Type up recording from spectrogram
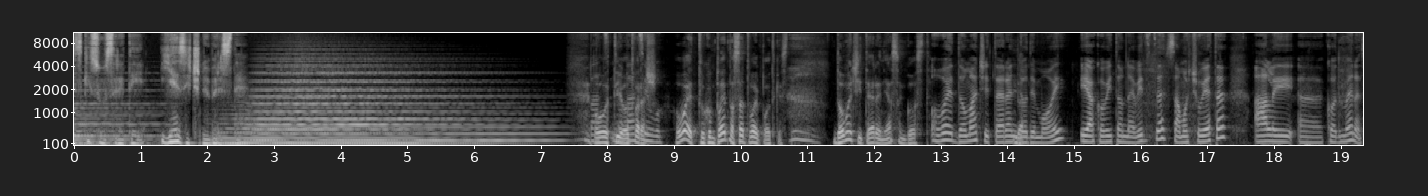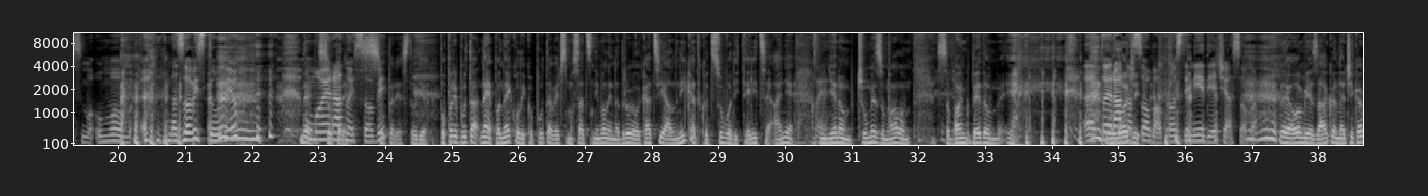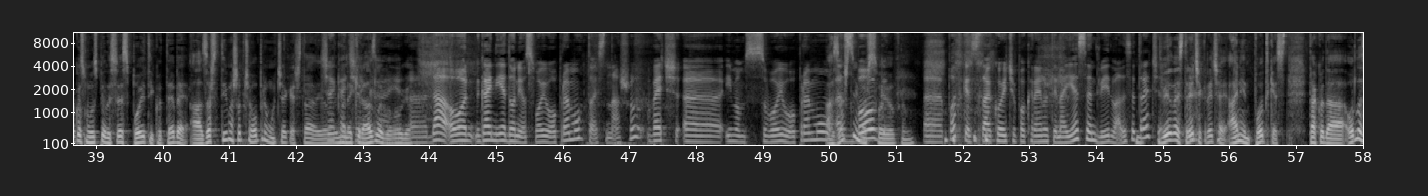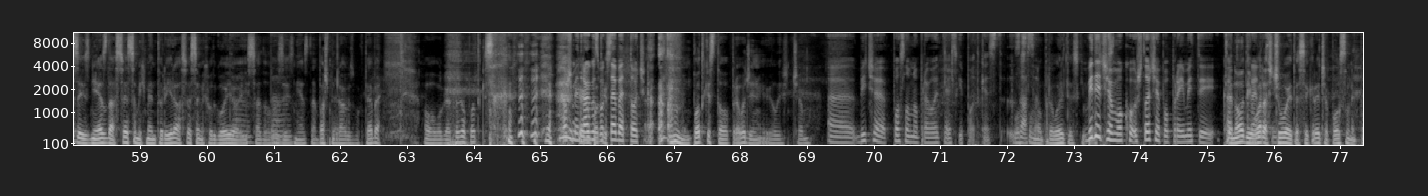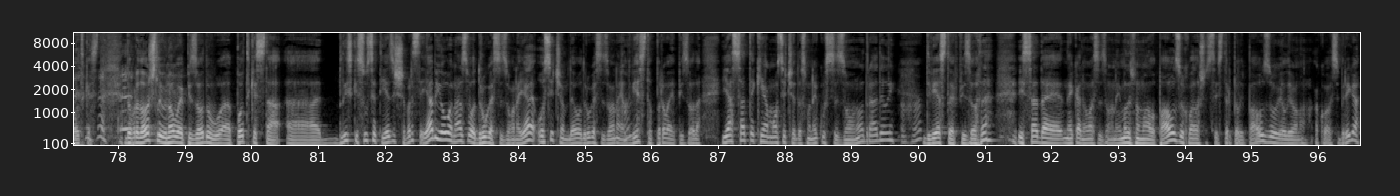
Bliski susreti jezične vrste Bac- Ovo ti otvaraš. Ovo je tu kompletno sad tvoj podcast. Domaći teren, ja sam gost. Ovo je domaći teren, Da. ljudi moji. Iako vi to ne vidite, samo čujete. Ali e, kod mene smo u mom nazovi studiju. u mojoj super je, radnoj sobi. Super je studio. Po prvi puta, ne, po nekoliko puta već smo sad snimali na drugoj lokaciji, ali nikad kod suvoditeljice Anje Tako u je. njenom čumezu malom sa bunk bedom. E, to je radna lođi. soba, oprosti, nije dječja soba. ne, ovo mi je zakon. Znači, kako smo uspjeli sve spojiti kod tebe? A zašto ti imaš uopće opremu? Čekaj, šta? Jel Čekaj, ima neki čekaj. razlog ovoga? E, Da, ovo, Gaj nije donio svoju opremu, to jest našu, već e, imam svoju opremu A zašto zbog imaš svoju opremu? e, podcasta koji ću pokrenuti na jesen 2023. 2023. kreće Anjin podcast, tako da odlaze iz gnjezda, sve sam ih mentorirao, sve sam ih odgojio Da, i sad odlaze da. iz gnjezda. Baš mi je drago zbog tebe. Ovoga, koga podcast? Baš mi je Kako drago zbog tebe, točka. podcast o prevođenju ili čemu? E, Biće poslovno-prevoditeljski podcast za Poslovno sad. prevoditeljski Vidjet ćemo ko- što će poprimiti kad Tenodi krenu Voras, čuvajte se, kreće poslovni podcast. Dobrodošli u novu epizodu a, podcasta a, Bliski susret jezične vrste. Ja bi ovo nazvao druga sezona. Ja osjećam da je ovo druga sezona, jer 201. epizoda. Ja sad tek imam osjećaj da smo neku sezonu odradili, 200 epizoda i sada je neka nova sezona. Imali smo malo pauzu, hvala što ste istrpili pauzu ili ono, ako vas briga.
